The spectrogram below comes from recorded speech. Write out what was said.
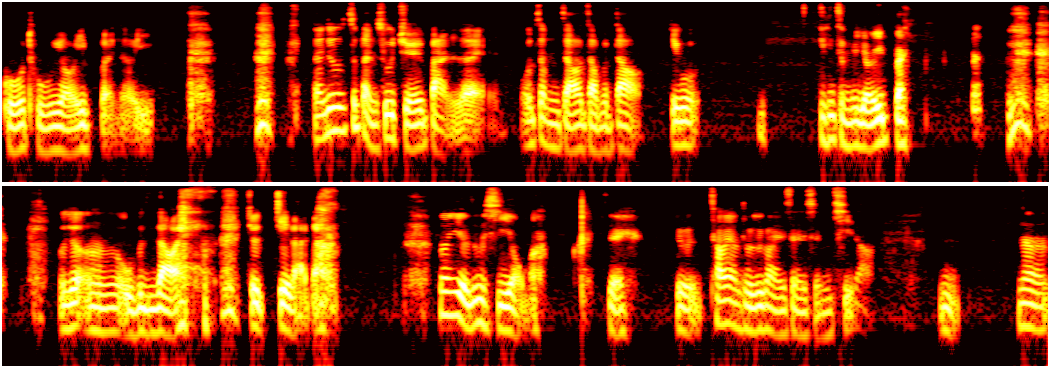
国图有一本而已，但就是这本书绝版了，我怎么找找不到？结果你怎么有一本？我就嗯，我不知道哎，就借来的。那有这么稀有吗？对，就超量图书馆也是很神奇的。嗯，那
